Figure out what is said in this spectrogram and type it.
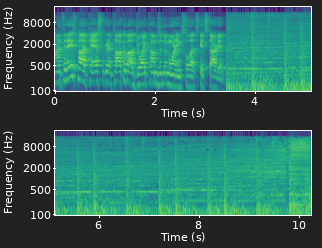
On today's podcast, we're going to talk about joy comes in the morning, so let's get started.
